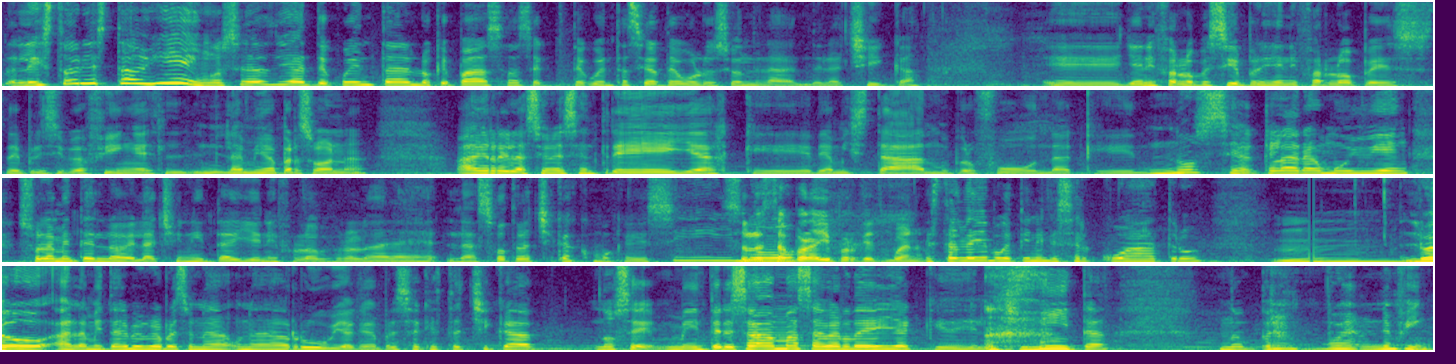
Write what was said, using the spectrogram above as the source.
la historia está bien. O sea, ya te cuenta lo que pasa, se- te cuenta cierta evolución de la, de la chica. Eh, Jennifer López siempre es Jennifer López, de principio a fin es la misma persona. Hay relaciones entre ellas que de amistad muy profunda, que no se aclara muy bien, solamente lo de la chinita y Jennifer López, pero la las otras chicas como que sí. Solo no, están por ahí porque, bueno. Están ahí porque tienen que ser cuatro. Mm. Luego, a la mitad del película aparece una, una rubia, que me parece que esta chica, no sé, me interesaba más saber de ella que de la chinita. no, pero bueno, en fin.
